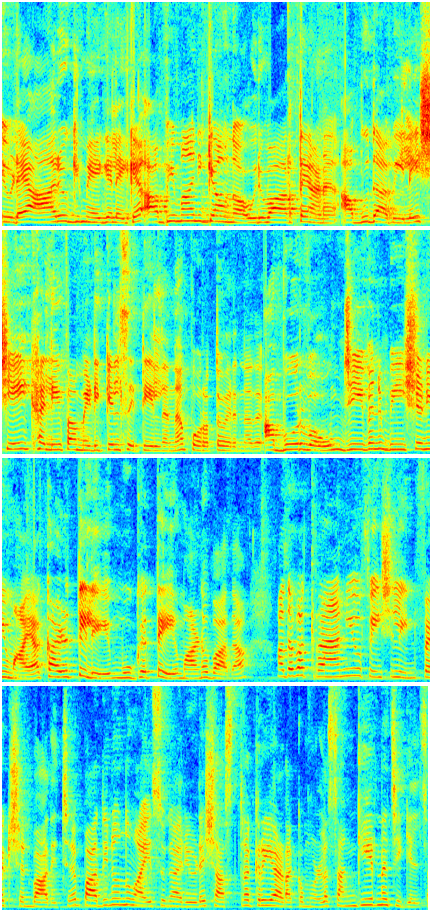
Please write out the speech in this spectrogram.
എയുടെ ആരോഗ്യ മേഖലയ്ക്ക് അഭിമാനിക്കാവുന്ന ഒരു വാർത്തയാണ് അബുദാബിയിലെ ഷെയ്ഖ് ഖലീഫ മെഡിക്കൽ സിറ്റിയിൽ നിന്ന് പുറത്തു വരുന്നത് അപൂർവവും ജീവൻ ഭീഷണിയുമായ കഴുത്തിലെയും മുഖത്തെയും അണുബാധ അഥവാ ക്രാനിയോ ഫേഷ്യൽ ഇൻഫെക്ഷൻ ബാധിച്ച് പതിനൊന്ന് വയസ്സുകാരിയുടെ ശസ്ത്രക്രിയ അടക്കമുള്ള സങ്കീർണ ചികിത്സ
